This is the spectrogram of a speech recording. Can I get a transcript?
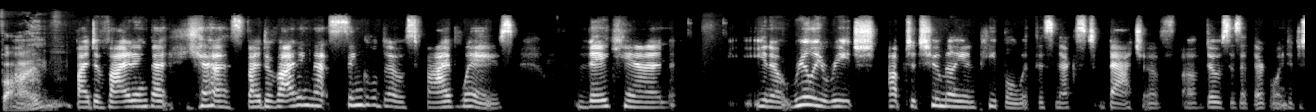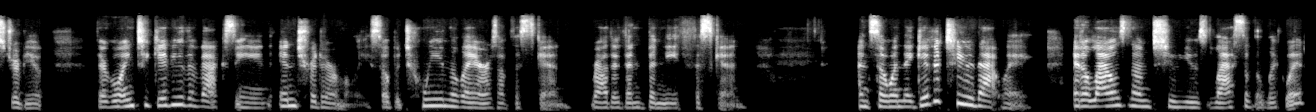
Five? Um, by dividing that, yes, by dividing that single dose five ways, they can, you know, really reach up to 2 million people with this next batch of, of doses that they're going to distribute. They're going to give you the vaccine intradermally, so between the layers of the skin rather than beneath the skin. And so when they give it to you that way, it allows them to use less of the liquid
